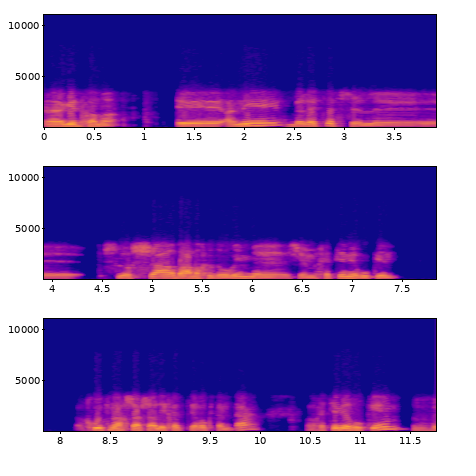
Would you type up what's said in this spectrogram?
אני אגיד לך מה. אה, אני ברצף של אה, שלושה, ארבעה מחזורים אה, שהם חצים ירוקים. חוץ מעכשיו שהיה לי חצי ירוק קטנטן, אבל חצים ירוקים, ו...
